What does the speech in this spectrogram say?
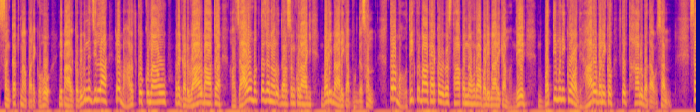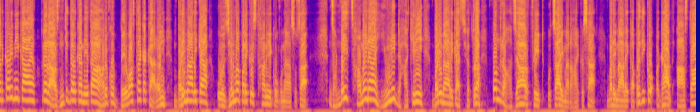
संकटमा परेको हो। नेपालको विभिन्न जिल्ला र भारतको कुमाऊ र गढवालबाट हजारौं भक्तजनहरू दर्शनको लागि बढीमालिका पुग्दछन्। तर भौतिक पूर्वाधारको व्यवस्थापन नहुँदा बढीमालिका मन्दिर बत्तीमुनिको अँध्यारो बनेको तीर्थालु बताउँछन्। सरकारी निकाय र राजनैतिक दलका नेताहरूको व्यवस्थाका कारण बढीमालिका ओझेलमा परेको स्थानीयको गुनासो छ। झण्डै छ महिना हिउँले ढाकिने बढीमालेका क्षेत्र पन्ध्र हजार फिट उचाइमा रहेको छ। बढीमालेका प्रतिको अगाध आस्था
